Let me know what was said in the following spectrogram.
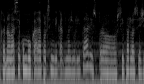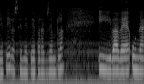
que no va ser convocada pels sindicats majoritaris però sí per la CGT i la CNT per exemple i va haver una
